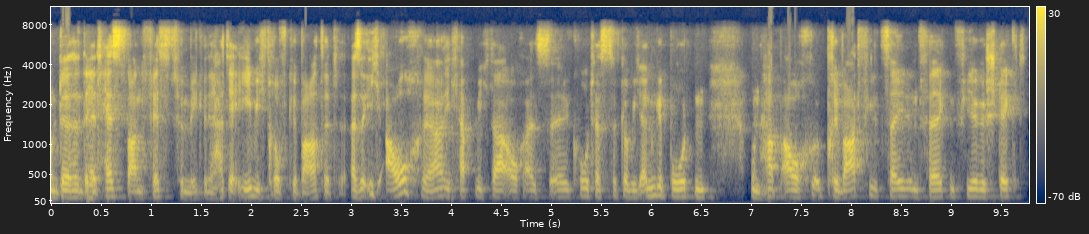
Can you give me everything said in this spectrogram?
Und der, der, Test war ein Fest für mich. Der hat ja ewig drauf gewartet. Also ich auch, ja. Ich habe mich da auch als äh, Co-Tester, glaube ich, angeboten und habe auch privat viel Zeit in Falcon 4 gesteckt.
